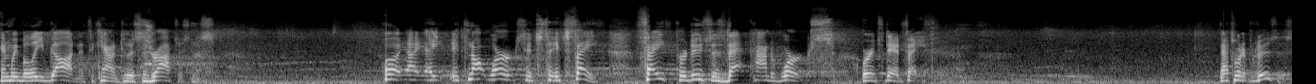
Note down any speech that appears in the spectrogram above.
And we believe God and it's accounted to us as righteousness. Well, I, I, it's not works, it's, it's faith. Faith produces that kind of works, or it's dead faith. That's what it produces.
